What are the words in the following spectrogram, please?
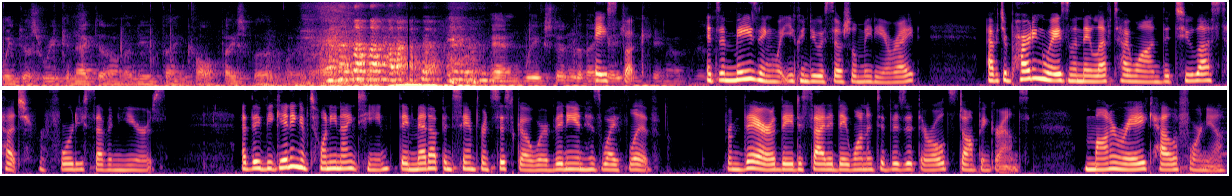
we just reconnected on a new thing called Facebook. and we extended a vacation. Facebook. Came out to visit. It's amazing what you can do with social media, right? After parting ways when they left Taiwan, the two lost touch for 47 years. At the beginning of 2019, they met up in San Francisco where Vinny and his wife live. From there, they decided they wanted to visit their old stomping grounds, Monterey, California.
